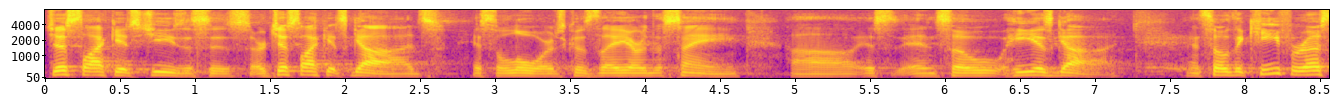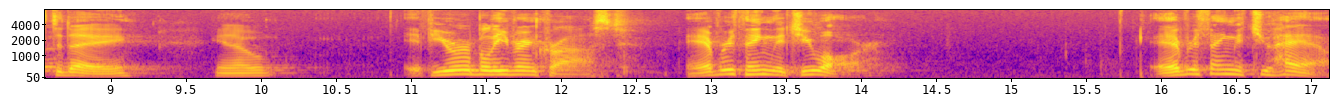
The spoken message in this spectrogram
just like it's Jesus's, or just like it's God's, it's the Lord's, because they are the same. Uh, and so he is God. And so the key for us today, you know, if you're a believer in Christ, everything that you are, everything that you have,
